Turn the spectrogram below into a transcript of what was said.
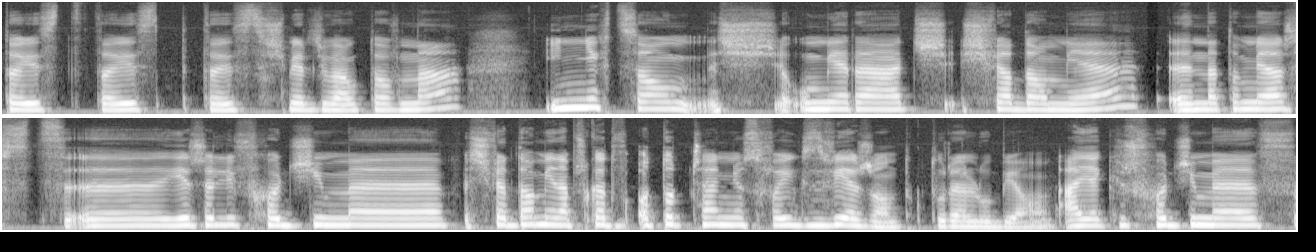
To jest, to jest, to jest śmierć gwałtowna. Inni chcą umierać świadomie, y, natomiast y, jeżeli wchodzimy świadomie na przykład w otoczeniu swoich zwierząt, które lubią, a jak już wchodzimy w,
